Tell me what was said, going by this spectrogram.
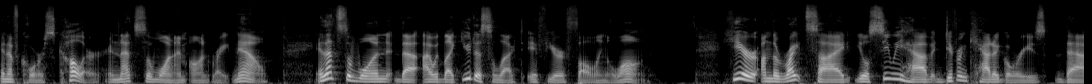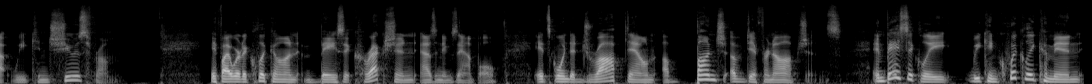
and of course color. And that's the one I'm on right now. And that's the one that I would like you to select if you're following along. Here on the right side, you'll see we have different categories that we can choose from. If I were to click on basic correction as an example, it's going to drop down a bunch of different options. And basically, we can quickly come in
